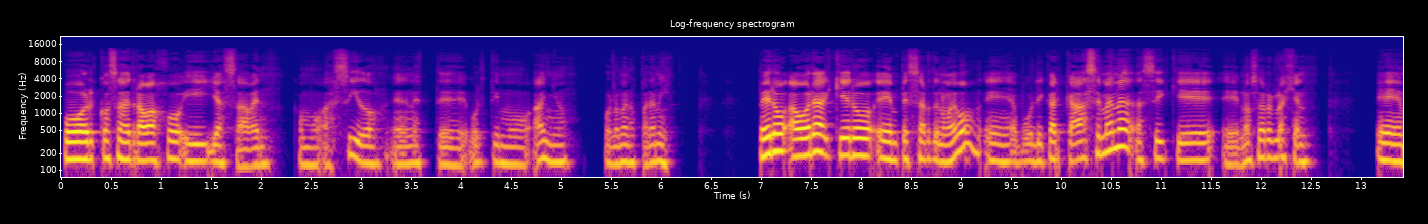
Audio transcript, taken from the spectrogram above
por cosas de trabajo y ya saben cómo ha sido en este último año, por lo menos para mí. Pero ahora quiero empezar de nuevo eh, a publicar cada semana, así que eh, no se relajen. Eh,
